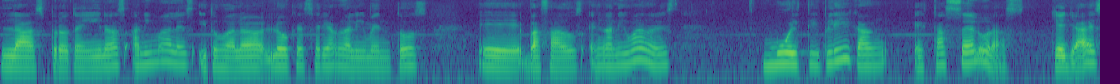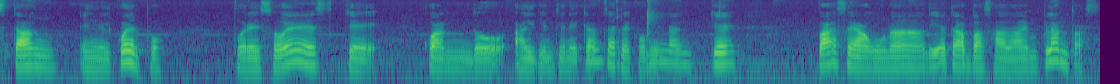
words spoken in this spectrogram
las proteínas animales y todo lo, que serían alimentos eh, basados en animales multiplican estas células que ya están en el cuerpo. Por eso es que cuando alguien tiene cáncer recomiendan que pase a una dieta basada en plantas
